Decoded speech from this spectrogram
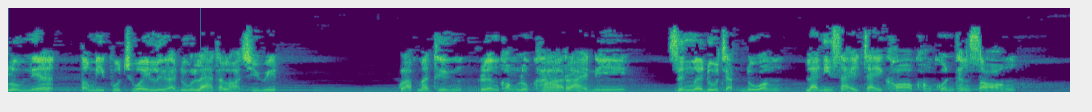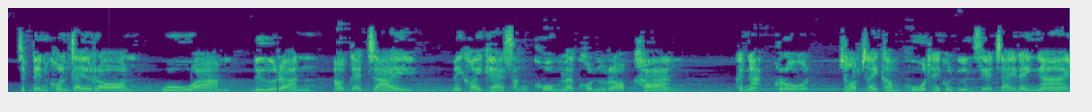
กลุ่มนี้ต้องมีผู้ช่วยเหลือดูแลตลอดชีวิต กลับมาถึงเรื่องของลูกค้ารายนี้ ซึ่งเมื่อดูจากดวงและนิสัยใจคอของคนทั้งสอง จะเป็นคนใจร้อน วู่วาม ดื้อรั้น เอาแต่ใจ ไม่ค่อยแคร์สังคมและคนรอบข้าง ขณะโกรธชอบใช้คำพูดให้คนอื่นเสียใจได้ง่าย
